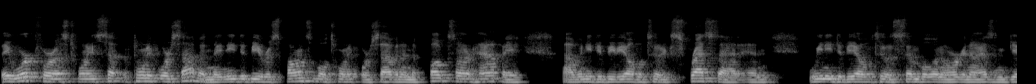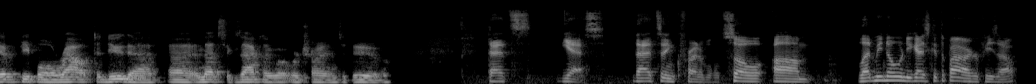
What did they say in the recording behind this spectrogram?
they work for us 24 7. They need to be responsible 24 7. And if folks aren't happy, uh, we need to be able to express that. And we need to be able to assemble and organize and give people a route to do that. Uh, and that's exactly what we're trying to do. That's yes, that's incredible. So, um, let me know when you guys get the biographies out,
